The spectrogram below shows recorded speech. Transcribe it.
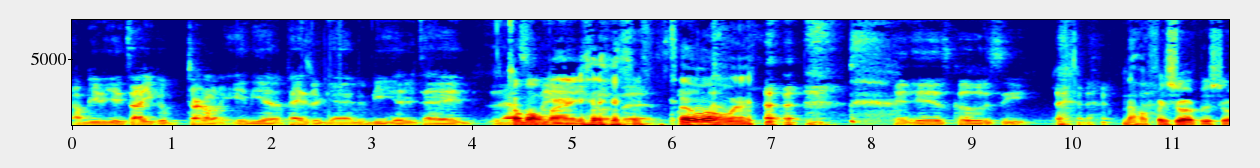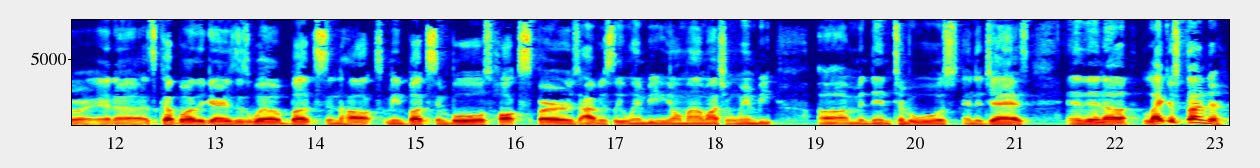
I mean, anytime you can turn on the Indiana Pacer game and be entertained, come on, man. come on, man. it is cool to see. no, for sure, for sure. And uh it's a couple other games as well. Bucks and Hawks. I mean Bucks and Bulls, Hawks, Spurs, obviously Wemby. You don't mind watching Wemby. Um, and then Timberwolves and the Jazz. And then uh Lakers Thunder.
